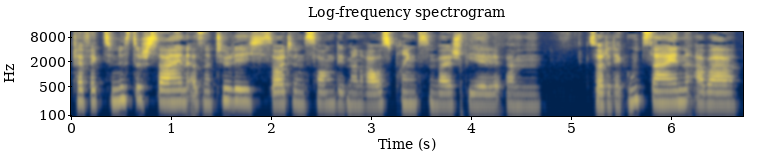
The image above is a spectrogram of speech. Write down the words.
perfektionistisch sein. Also natürlich sollte ein Song, den man rausbringt, zum Beispiel, ähm, sollte der gut sein, aber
